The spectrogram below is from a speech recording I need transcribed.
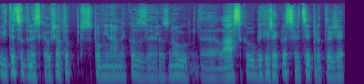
víte co, dneska už na to vzpomínám jako s hroznou eh, láskou, bych řekl srdci, protože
